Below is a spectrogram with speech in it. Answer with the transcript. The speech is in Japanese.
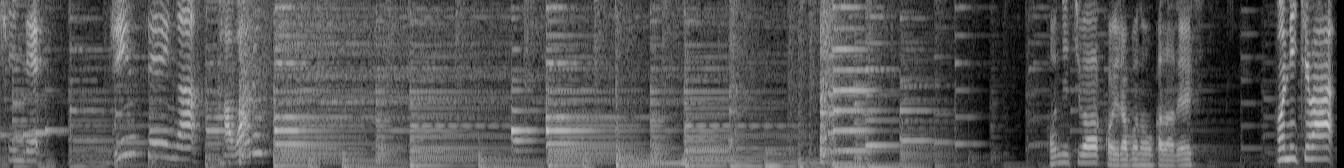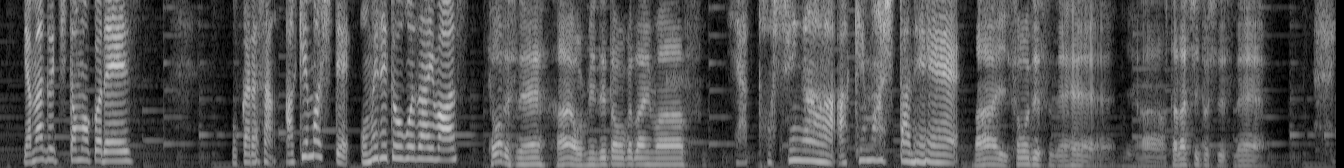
信で人生が変わるこんにちは、声ラボの岡田です。こんにちは、山口智子です。岡田さん、明けましておめでとうございます。そうですね。はい、おめでとうございます。いや、年が明けましたね。はい、そうですね。いやー、新しい年ですね。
